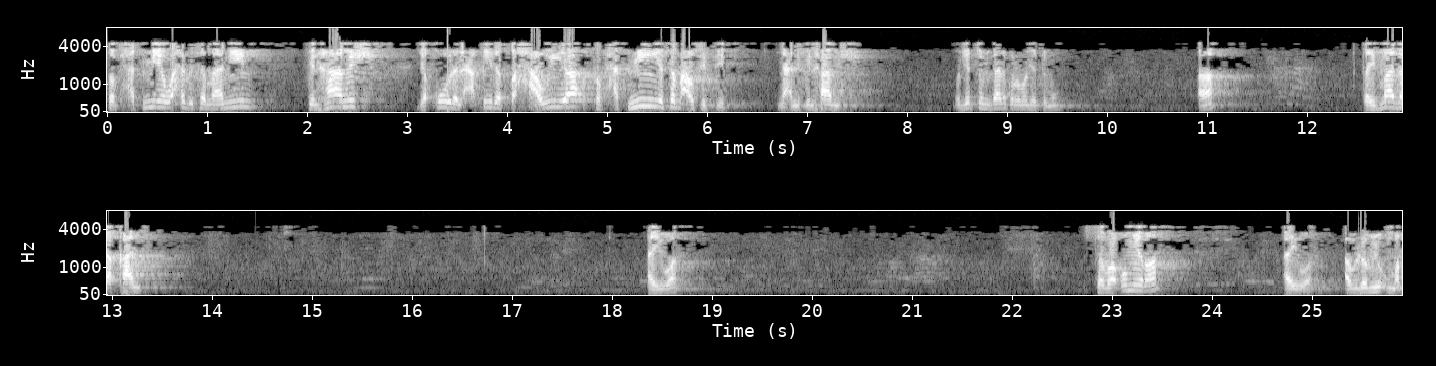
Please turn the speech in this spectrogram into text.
صفحة 181 في الهامش يقول العقيدة الطحاوية صفحة 167 يعني في الهامش. وجدتم ذلك ولا وجدتموه؟ أه؟ طيب ماذا قال؟ أيوة. سواء أمر أيوة. أو لم يؤمر.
